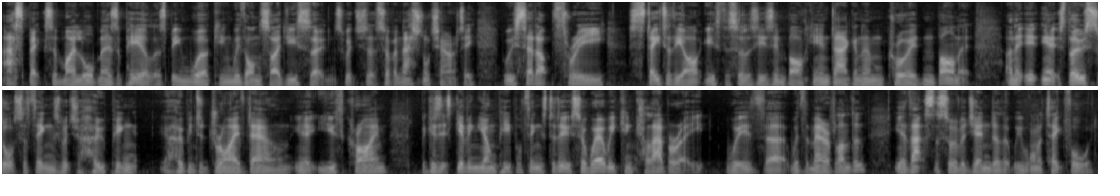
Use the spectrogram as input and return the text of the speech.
aspects of my Lord Mayor's appeal has been working with Onside Youth Zones, which is sort of a national charity. We've set up three state-of-the-art youth facilities in Barking and Dagenham, Croydon, and Barnet, and it, you know, it's those sorts of things which are hoping hoping to drive down you know youth crime because it's giving young people things to do. So where we can collaborate with uh, with the mayor of London, yeah, that's the sort of agenda that we want to take forward.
